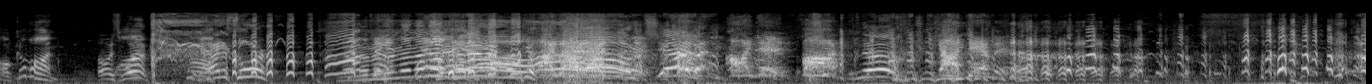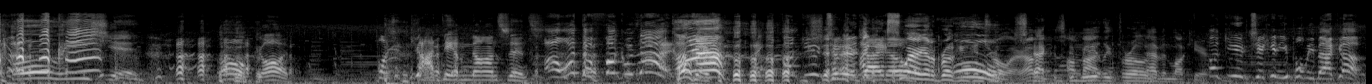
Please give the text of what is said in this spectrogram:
Oh, come on. Oh, it's worked. Dinosaur. No, no, no, no, no, no, no. Oh, Geoff! oh, I did it. Fuck. No! God damn it. Holy shit. Oh God. Bunch of goddamn nonsense. Oh, what the fuck was that? Ah! Fuck you, Come chicken. I Dino. swear I got a broken oh. controller. I'm, Jack is I'm immediately thrown. having luck here. Fuck you, chicken. You pull me back up,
